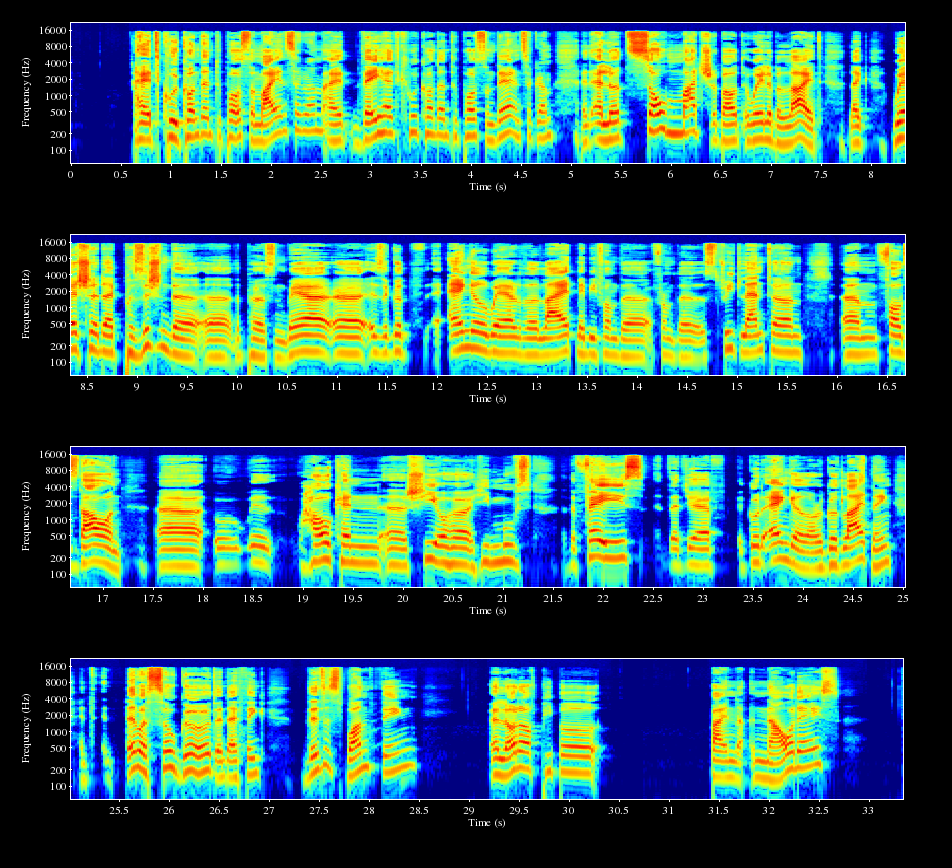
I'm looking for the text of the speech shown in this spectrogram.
I had cool content to post on my Instagram. I they had cool content to post on their Instagram, and I learned so much about available light. Like where should I position the uh, the person? Where uh, is a good angle where the light, maybe from the from the street lantern, um, falls down? Uh, how can uh, she or her he moves the face that you have a good angle or a good lightning? And, and that was so good. And I think this is one thing a lot of people by nowadays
